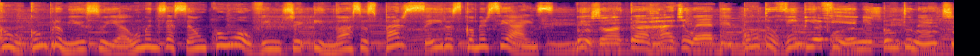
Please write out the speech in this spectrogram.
com o compromisso e a humanização com o ouvinte e nossos parceiros comerciais. bjradioweb.vipfm.net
